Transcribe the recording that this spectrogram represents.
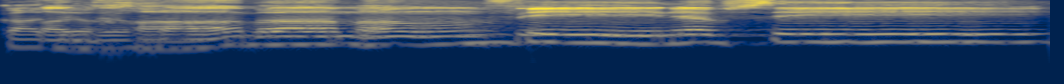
قد خاب من في نفسه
